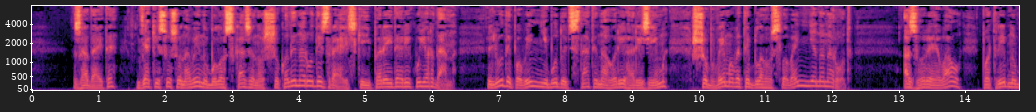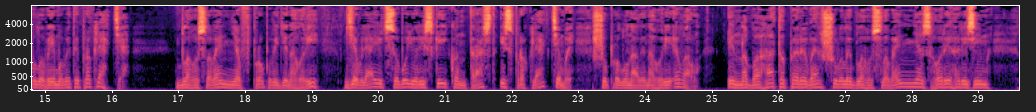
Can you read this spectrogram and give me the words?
Згадайте, як Ісусу Навину було сказано, що коли народ ізраїльський перейде ріку Йордан, люди повинні будуть стати на горі Гарізім, щоб вимовити благословення на народ. А з гори Евал потрібно було вимовити прокляття. Благословення в проповіді на горі являють собою різкий контраст із прокляттями, що пролунали на горі Евал, і набагато перевершували благословення з гори Гарізім,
